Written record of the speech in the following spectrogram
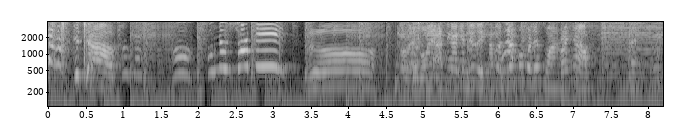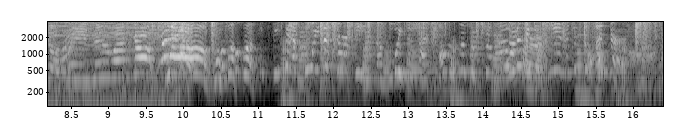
Yeah! Good job! Okay. Oh, oh no, Sharpies! Oh. All right, I think I can do this. I'm gonna jump over this one right now. All right, here we go. Three, two, one, go! Whoa! What, what? He said avoid the Sharpies! Avoid the Sharpies! I'm gonna just jump No, I don't over. you can. Let's just go under. Oh.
